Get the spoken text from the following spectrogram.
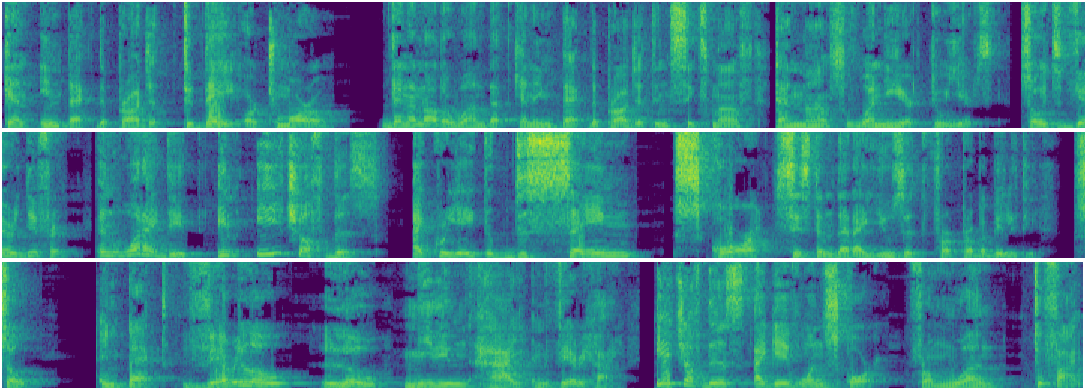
can impact the project today or tomorrow than another one that can impact the project in six months, 10 months, one year, two years. So it's very different. And what I did in each of this, I created the same score system that I use it for probability. So impact very low, low, medium, high, and very high. Each of this I gave one score from one to five.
